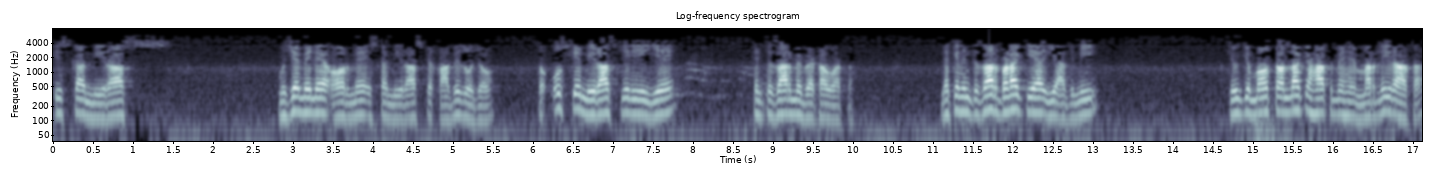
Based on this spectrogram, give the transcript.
اس کا میراث مجھے ملے اور میں اس کا میراث پہ قابض ہو جاؤں، تو اس کے میراث کے لیے یہ انتظار میں بیٹھا ہوا تھا۔ لیکن انتظار بڑا کیا یہ آدمی، کیونکہ موت تو اللہ کے ہاتھ میں ہے، مر نہیں رہا تھا۔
